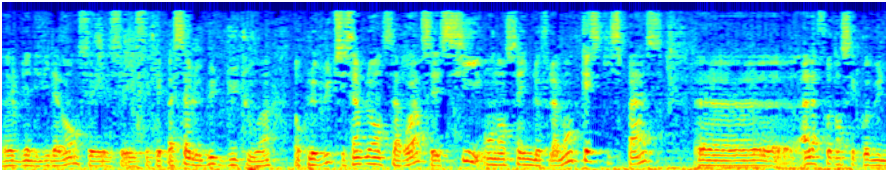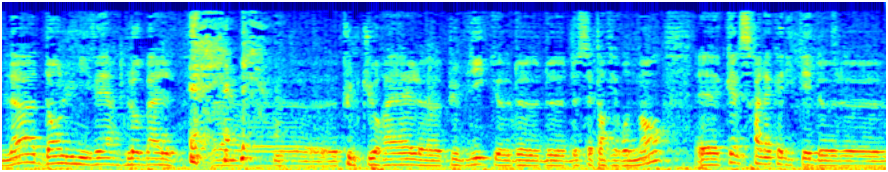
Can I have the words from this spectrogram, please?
Bien évidemment c'était pas ça le but du tout hein. donc le but c'est simplement de savoir c'est si on enseigne le flamand qu'est-ce qui se passe à la fois dans ces communes là dans l'univers global euh, culturel, euh, public euh, de, cet environnement, euh, quelle sera la qualité de,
